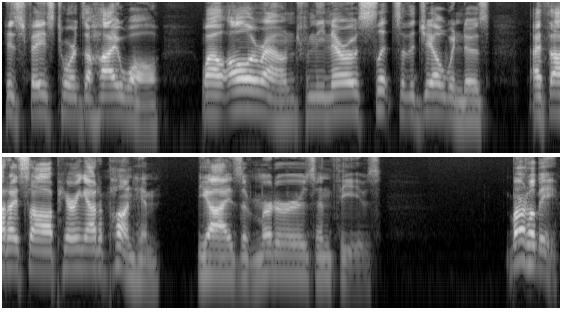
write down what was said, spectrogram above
his face towards a high wall, while all around, from the narrow slits of the jail windows, I thought I saw peering out upon him the eyes of murderers and thieves. Bartleby!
